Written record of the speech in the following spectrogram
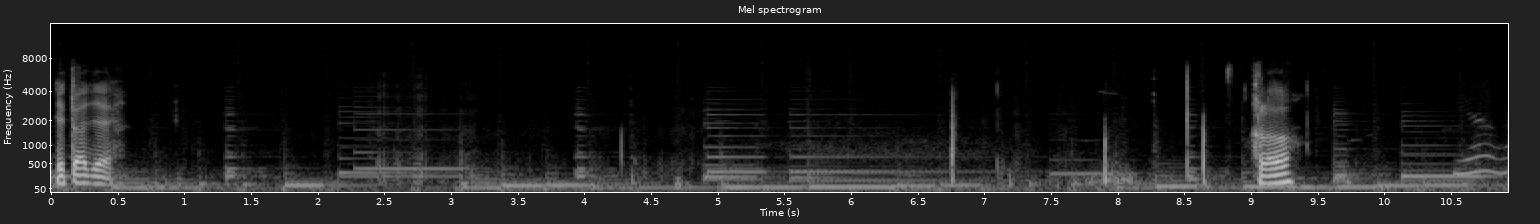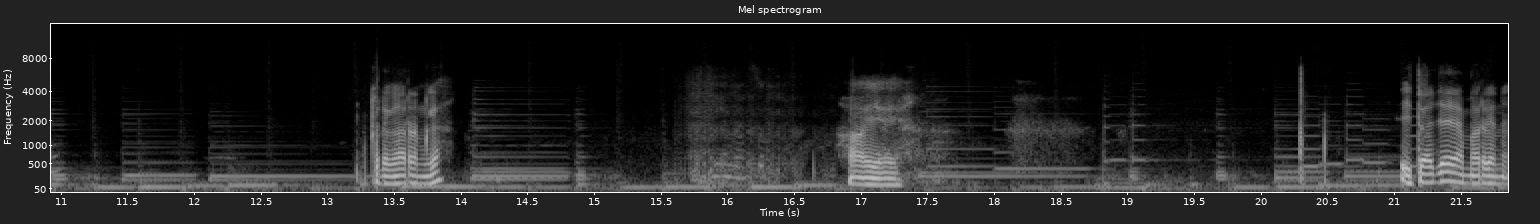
Itu aja ya. Halo? Iya. Kedengaran gak? Oh iya ya. Itu aja ya Marina.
